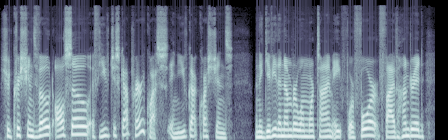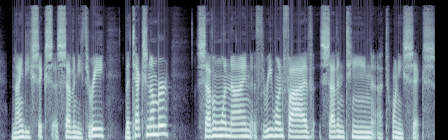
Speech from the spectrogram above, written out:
should Christians vote. Also, if you've just got prayer requests and you've got questions, I'm going to give you the number one more time 844 500 9673. The text number 719 315 1726.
